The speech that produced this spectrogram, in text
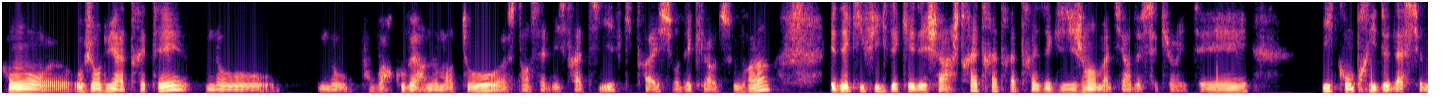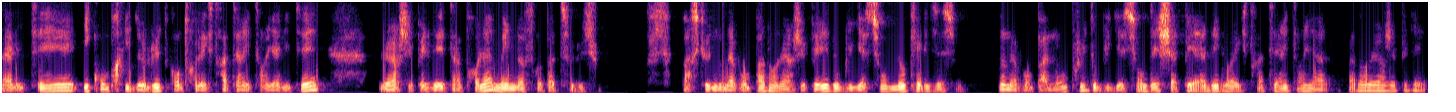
qu'ont euh, aujourd'hui à traiter nos, nos pouvoirs gouvernementaux, instances administratives qui travaillent sur des clouds souverains, et dès qu'ils fixent des cahiers des charges très très très très exigeants en matière de sécurité, y compris de nationalité, y compris de lutte contre l'extraterritorialité. Le RGPD est un problème, mais il n'offre pas de solution. Parce que nous n'avons pas dans le RGPD d'obligation de localisation. Nous n'avons pas non plus d'obligation d'échapper à des lois extraterritoriales. Pas dans le RGPD.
